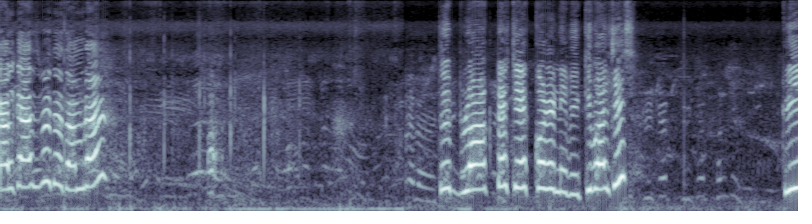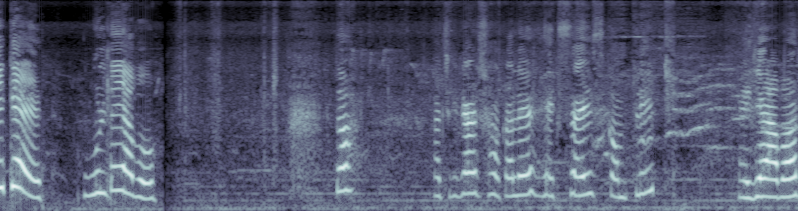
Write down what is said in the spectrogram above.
কালকে আসবে তো তোমরা? তুই ব্লগটা চেক করে নিবি। কি বলছিস? ক্রিকেট উল্টে যাব। তো আজকেকার সকালের এক্সারসাইজ কমপ্লিট এই যে আবার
